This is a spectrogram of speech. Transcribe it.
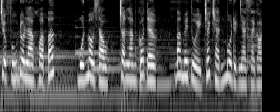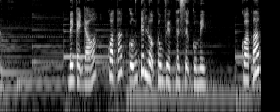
Triệu phú đô la khoa Park, muốn mau giàu, chọn làm coder, 30 tuổi chắc chắn mua được nhà Sài Gòn. Bên cạnh đó, Khoa Park cũng tiết lộ công việc thật sự của mình. Khoa Park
